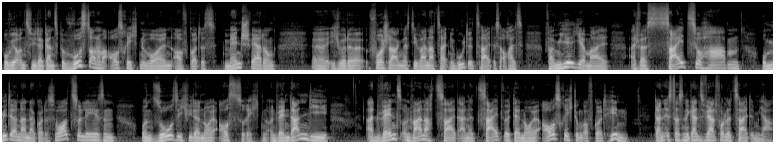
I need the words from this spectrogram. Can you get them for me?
wo wir uns wieder ganz bewusst auch nochmal ausrichten wollen auf Gottes Menschwerdung. Äh, ich würde vorschlagen, dass die Weihnachtszeit eine gute Zeit ist, auch als Familie mal etwas Zeit zu haben, um miteinander Gottes Wort zu lesen und so sich wieder neu auszurichten. Und wenn dann die Advents- und Weihnachtszeit eine Zeit wird der neuen Ausrichtung auf Gott hin, dann ist das eine ganz wertvolle Zeit im Jahr.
